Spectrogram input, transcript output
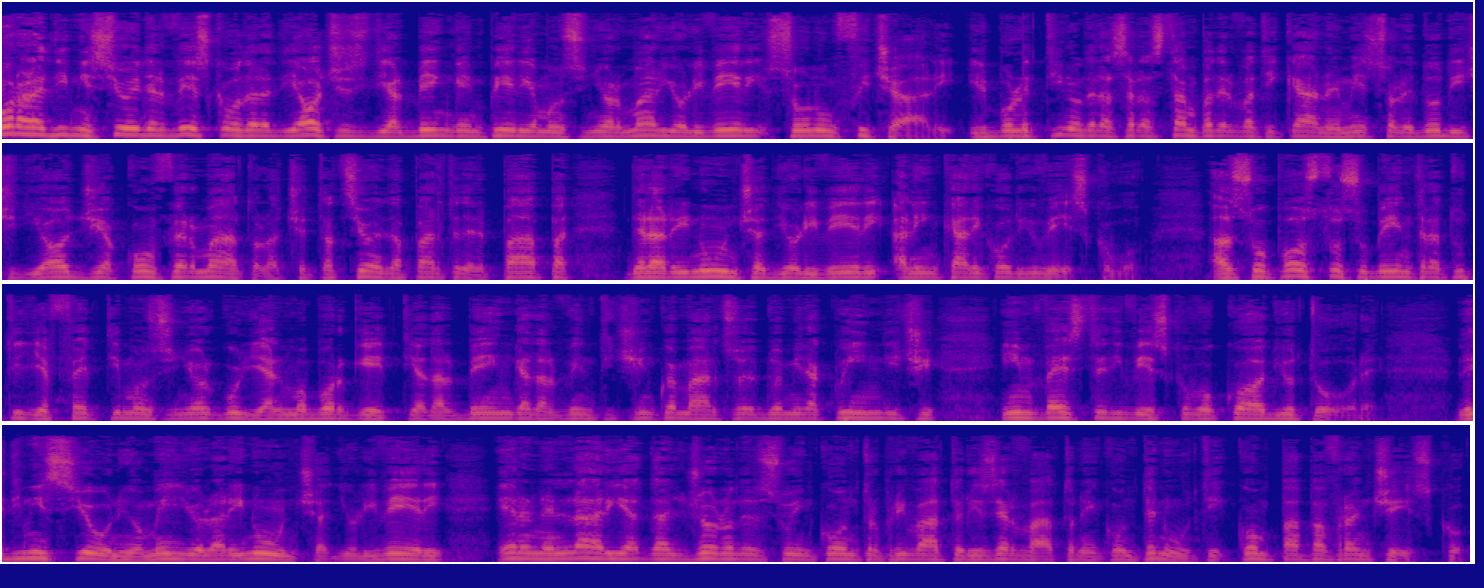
Ora le dimissioni del vescovo della diocesi di Albenga Imperia, Monsignor Mario Oliveri, sono ufficiali. Il bollettino della sala stampa del Vaticano emesso alle 12 di oggi ha confermato l'accettazione da parte del Papa della rinuncia di Oliveri all'incarico di vescovo. Al suo posto subentra a tutti gli effetti Monsignor Guglielmo Borghetti ad Albenga dal 25 marzo del 2015 in veste di vescovo coadiutore. Le dimissioni, o meglio la rinuncia di Oliveri, era nell'aria dal giorno del suo incontro privato e riservato nei contenuti con Papa Francesco.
